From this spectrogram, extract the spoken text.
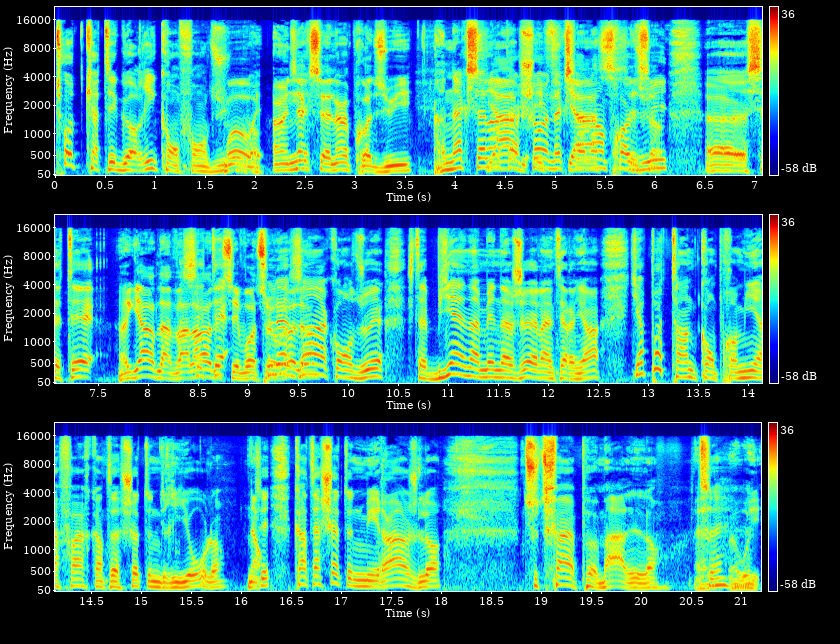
toutes catégories confondues. Là. ouais. Un excellent produit. un excellent achat, un excellent produit. Euh, c'était Regarde la valeur de ces voitures-là. plaisant là. à conduire. C'était bien aménagé à l'intérieur. Il n'y a pas tant de compromis à faire quand tu achètes une Rio. Là. Non. Quand tu achètes une Mirage, là, tu te fais un peu mal. Là. Euh, oui.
